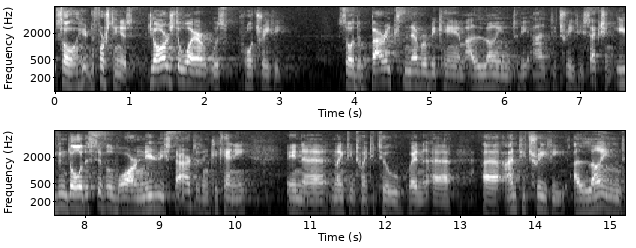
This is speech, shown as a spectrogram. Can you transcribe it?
so here the first thing is George Dwyer was pro treaty. So the barracks never became aligned to the anti treaty section, even though the Civil War nearly started in Kilkenny in uh, 1922 when uh, uh, anti treaty aligned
